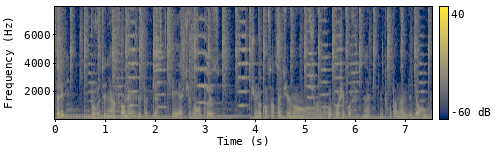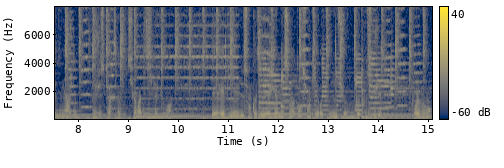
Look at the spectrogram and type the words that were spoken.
Salut Pour vous tenir informé, le podcast est actuellement en pause. Je me concentre actuellement sur un gros projet professionnel qui me prend pas mal de temps et d'énergie, mais j'espère que ça aboutira d'ici quelques mois. Et Rébi, de son côté, il a également son attention qui est retenue sur d'autres sujets pour le moment.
